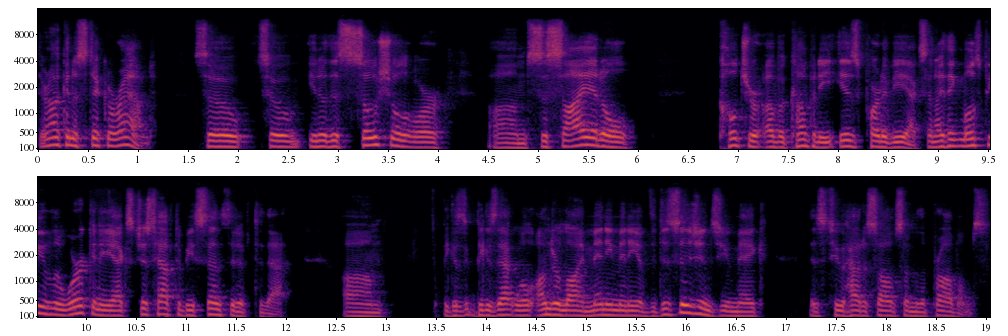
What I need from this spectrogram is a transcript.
They're not going to stick around. So, so you know, this social or um, societal culture of a company is part of EX, and I think most people who work in EX just have to be sensitive to that, um, because because that will underlie many many of the decisions you make as to how to solve some of the problems.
